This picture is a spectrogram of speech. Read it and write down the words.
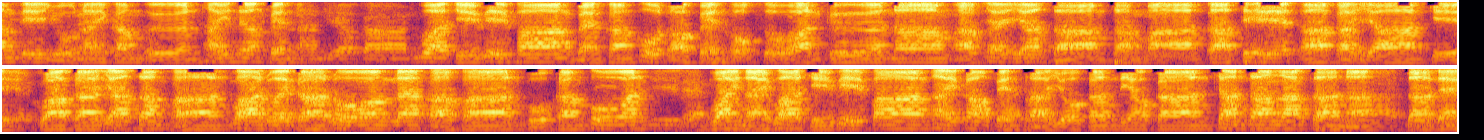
รที่อยู่ในคำอื่นให้เนื่องเป็นอันเดียวกันว่าจีวิพังแบ่งคำพูดออกเป็นหกส่วน คือนามอัพยสามธรรมาตติอากายานกินวากายสัมพันธ์ว่าด้วยการรวงและปาพานผูกคำพวน ไว้ในว่าชีวิปังให้เขาเป็นประโยชน์กันเดียวกันชันตังลักษณะแสดง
